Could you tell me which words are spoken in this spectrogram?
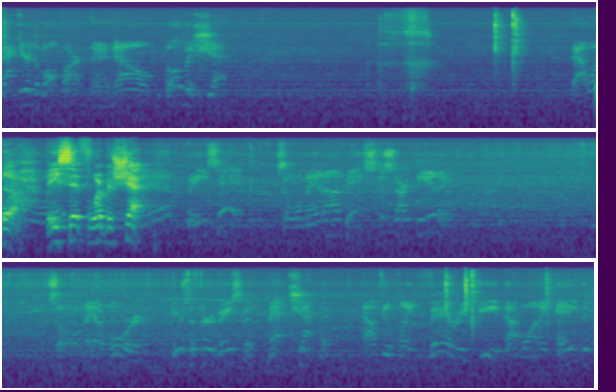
Back here at the ballpark. And now Bo Bichette. That one Ugh, base hit for Bichette. base hit. So a man on base to start the inning. So a man aboard. Here's the third baseman, Matt Chapman. Outfield playing very deep, not wanting anything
